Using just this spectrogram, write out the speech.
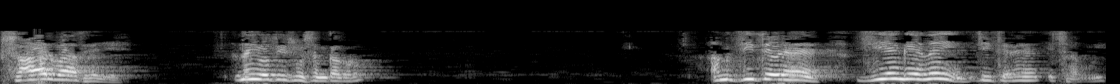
सार बात है ये। नहीं होती इसमें शंका करो। हम जीते रहे, जिएँगे नहीं, जीते रहे, इच्छा हुई।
